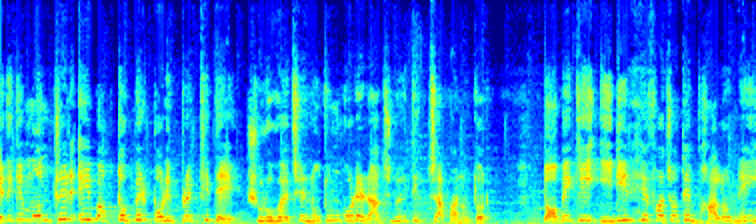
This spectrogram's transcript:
এদিকে মন্ত্রীর এই বক্তব্যের পরিপ্রেক্ষিতে শুরু হয়েছে নতুন করে রাজনৈতিক চাপানোতর। তবে কি ইডির হেফাজতে ভালো নেই?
